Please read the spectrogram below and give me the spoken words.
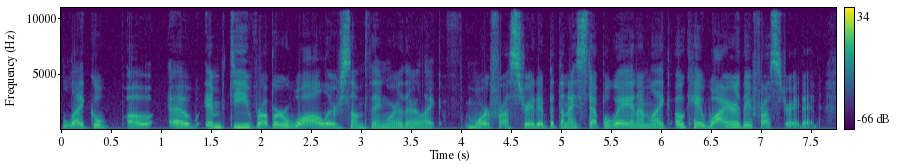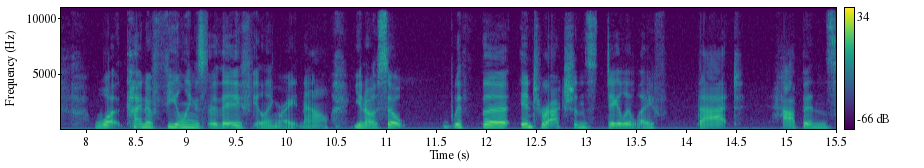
like a, a, a, empty rubber wall or something where they're like more frustrated but then i step away and i'm like okay why are they frustrated what kind of feelings are they feeling right now you know so with the interactions daily life that happens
